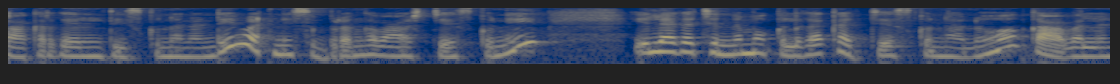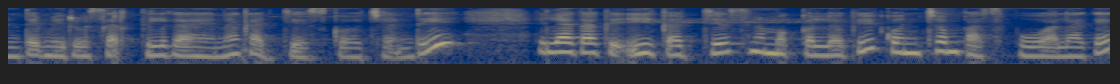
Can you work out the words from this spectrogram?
కాకరకాయలను తీసుకున్నానండి. వాటిని శుభ్రంగా వాష్ చేసుకుని ఇలాగ చిన్న ముక్కలుగా కట్ చేసుకున్నాను. కావాలంటే మీరు సర్కిల్గా అయినా కట్ చేసుకోవచ్చండి. ఇలాగ ఈ కట్ చేసిన ముక్కల్లోకి కొంచెం పసుపు అలాగే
